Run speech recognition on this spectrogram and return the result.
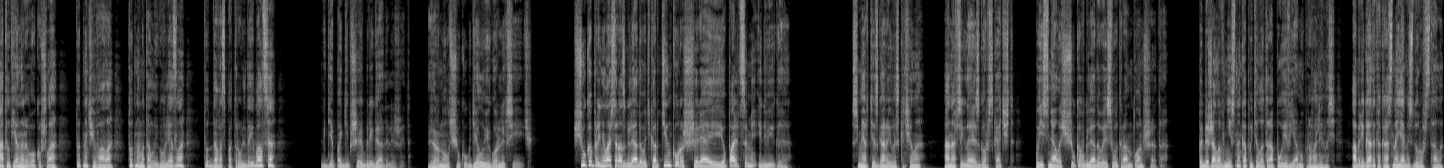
а тут я на рывок ушла, тут ночевала, тут на мотолыгу влезла, тут до вас патруль доебался». «Где погибшая бригада лежит?» — вернул щуку к делу Егор Алексеевич. Щука принялась разглядывать картинку, расширяя ее пальцами и двигая. «Смерть из горы выскочила. Она всегда из гор скачет», — поясняла щука, вглядываясь в экран планшета. Побежала вниз, накопытила тропу и в яму провалилась. А бригада как раз на яме с дуру встала.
